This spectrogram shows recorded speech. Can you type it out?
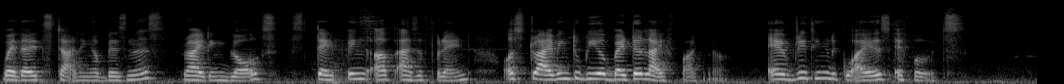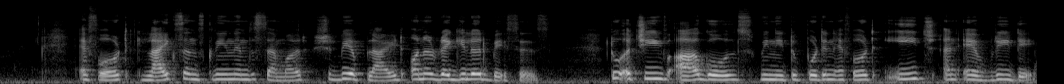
whether it's starting a business, writing blogs, stepping up as a friend, or striving to be a better life partner. Everything requires efforts. Effort, like sunscreen in the summer, should be applied on a regular basis. To achieve our goals, we need to put in effort each and every day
